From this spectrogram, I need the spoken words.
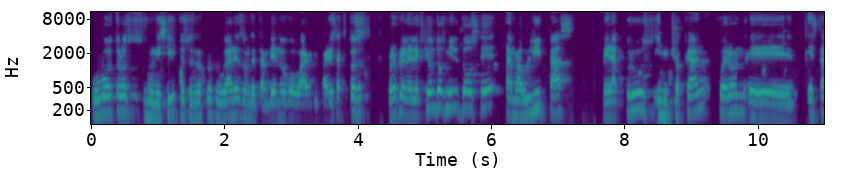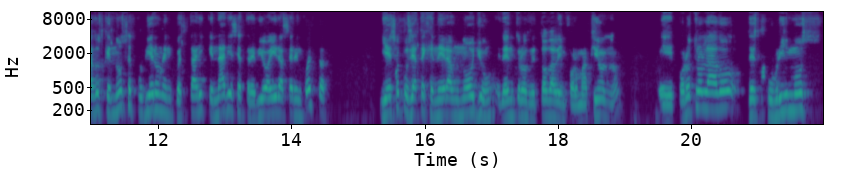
Hubo otros municipios en otros lugares donde también hubo varios actos. Por ejemplo, en la elección 2012, Tamaulipas, Veracruz y Michoacán fueron eh, estados que no se pudieron encuestar y que nadie se atrevió a ir a hacer encuestas. Y eso pues ya te genera un hoyo dentro de toda la información, ¿no? Eh, por otro lado, descubrimos,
